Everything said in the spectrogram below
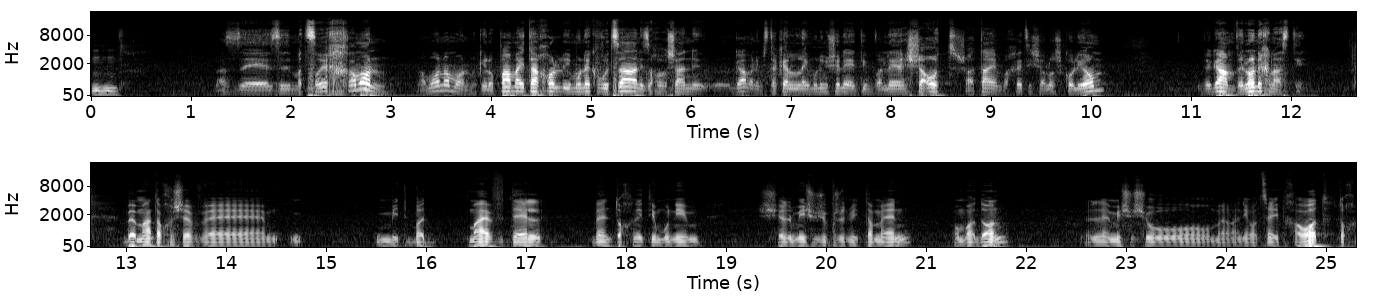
מהמם. אז אה, זה מצריך המון, המון המון. כאילו, פעם היית יכול אימוני קבוצה, אני זוכר שאני, גם, אני מסתכל על האימונים שלי, הייתי מבלה שעות, שעתיים וחצי, שלוש כל יום, וגם, ולא נכנסתי. ומה אתה חושב, מתבד... מה ההבדל בין תוכנית אימונים של מישהו שהוא פשוט מתאמן, או מועדון, למישהו שהוא אומר, אני רוצה להתחרות? תוך...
